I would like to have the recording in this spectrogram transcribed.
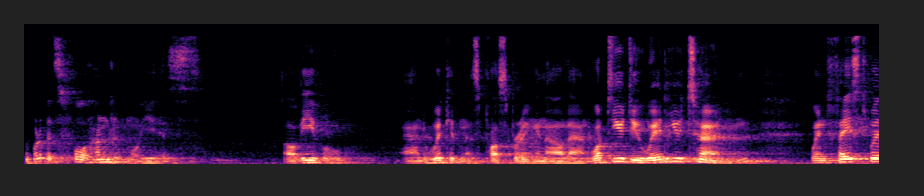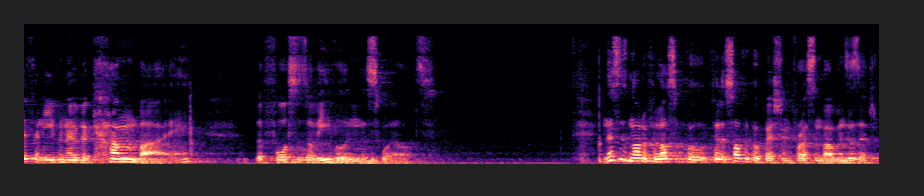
what if it's 400 more years of evil and wickedness prospering in our land? What do you do? Where do you turn when faced with and even overcome by the forces of evil in this world? And this is not a philosophical, philosophical question for us Zimbabweans, is it?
